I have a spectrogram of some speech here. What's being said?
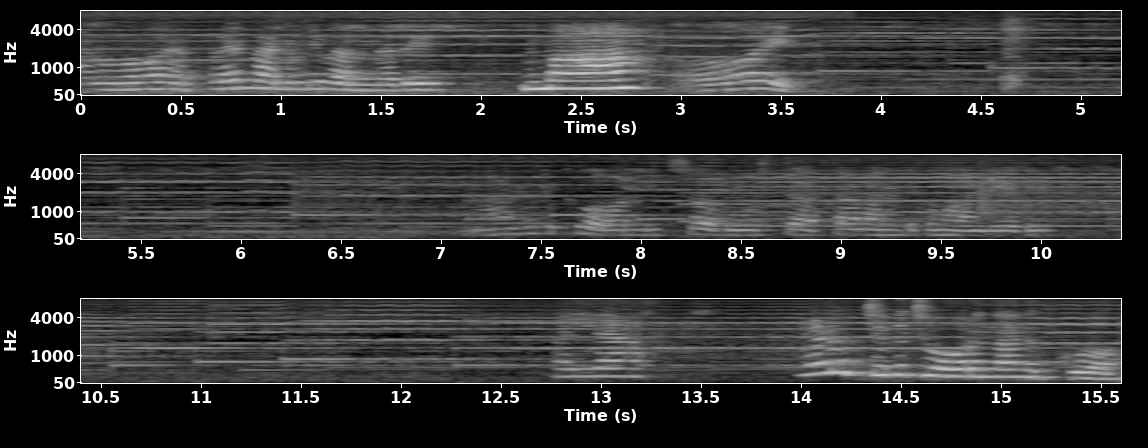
ആണോ എപ്പോഴേ വന്നത്? മാ ഓയ്. ബൂസ്റ്റോ അല്ല. നിങ്ങൾ ഉച്ചയ്ക്ക് ചോറുന്നാ നിക്കുവോ?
